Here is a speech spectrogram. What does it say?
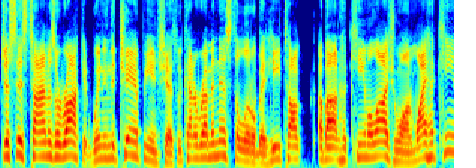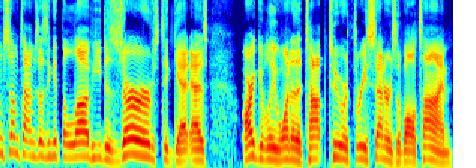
just his time as a Rocket, winning the championships. We kind of reminisced a little bit. He talked about Hakeem Olajuwon, why Hakeem sometimes doesn't get the love he deserves to get as arguably one of the top two or three centers of all time.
